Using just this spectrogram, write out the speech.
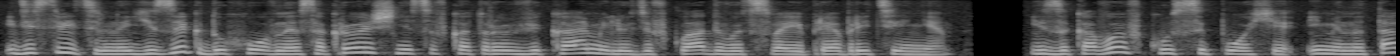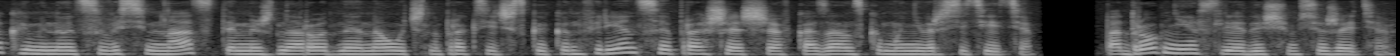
И действительно, язык – духовная сокровищница, в которую веками люди вкладывают свои приобретения. Языковой вкус эпохи. Именно так именуется 18-я международная научно-практическая конференция, прошедшая в Казанском университете. Подробнее в следующем сюжете.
